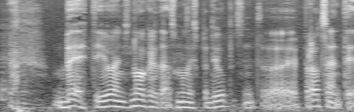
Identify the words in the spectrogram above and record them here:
Bet joņas nokritās liekas, par 12%,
